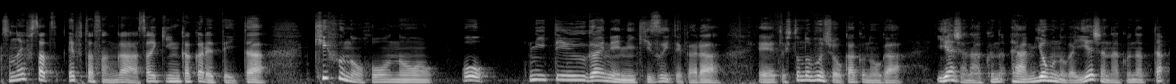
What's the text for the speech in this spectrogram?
そのエフタエフタさんが最近書かれていた「棋譜の奉納を」にっていう概念に気づいてから、えー、と人の文章を書くのが嫌じゃなくな読むのが嫌じゃなくなった。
